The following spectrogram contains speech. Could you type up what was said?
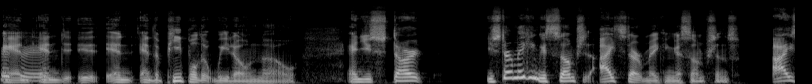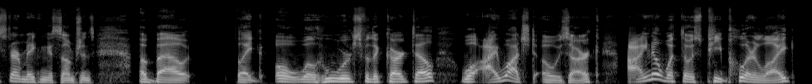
and Mhm. and and and the people that we don't know. And you start you start making assumptions. I start making assumptions. I start making assumptions about like, oh, well, who works for the cartel? Well, I watched Ozark. I know what those people are like,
